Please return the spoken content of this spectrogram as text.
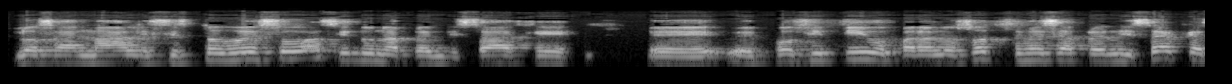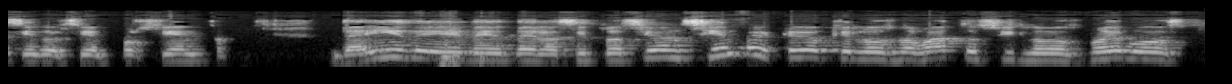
los análisis, todo eso ha sido un aprendizaje eh, positivo para nosotros. En ese aprendizaje ha sido el 100%. De ahí de la situación, siempre creo que los novatos y los nuevos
